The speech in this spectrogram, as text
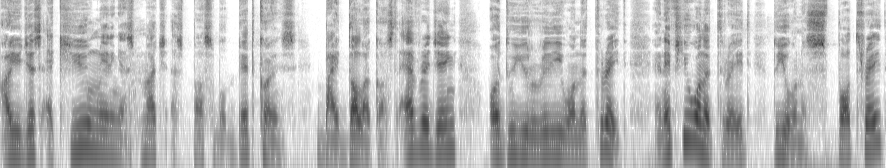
Are you just accumulating as much as possible bitcoins by dollar cost averaging, or do you really want to trade? And if you want to trade, do you want to spot trade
